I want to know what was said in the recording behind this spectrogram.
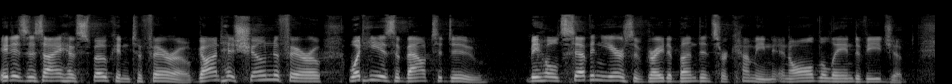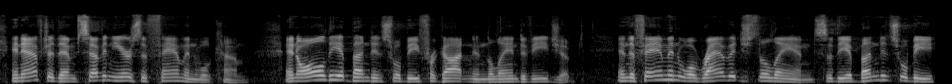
It is as I have spoken to Pharaoh. God has shown to Pharaoh what he is about to do. Behold, seven years of great abundance are coming in all the land of Egypt. And after them, seven years of famine will come. And all the abundance will be forgotten in the land of Egypt. And the famine will ravage the land, so the abundance will be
